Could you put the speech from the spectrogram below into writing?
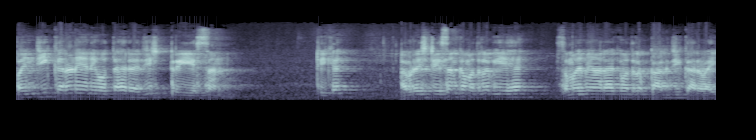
पंजीकरण यानी होता है रजिस्ट्रेशन। ठीक है? अब रजिस्ट्रेशन का मतलब ये है, समझ में आ रहा है कि मतलब कागज़ी कार्रवाई।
